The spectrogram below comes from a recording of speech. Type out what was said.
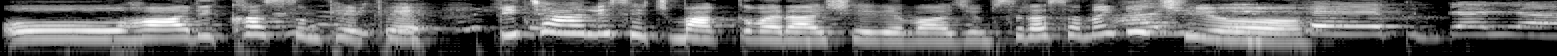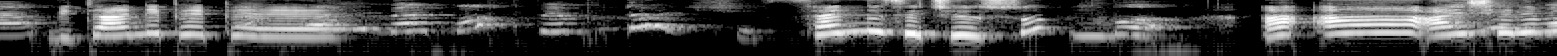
Oo harikasın Pepe. Bir tane seçme hakkı var Ayşe Revacığım. Sıra sana geçiyor. Bir tane Pepe. Sen ne seçiyorsun? Bu. Aa Ayşe Reva.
